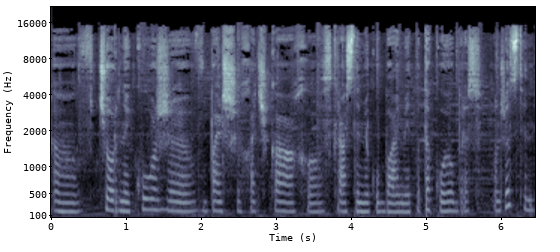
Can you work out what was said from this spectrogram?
э, в черной коже, в больших очках, э, с красными губами. Вот такой образ. Он женственный?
